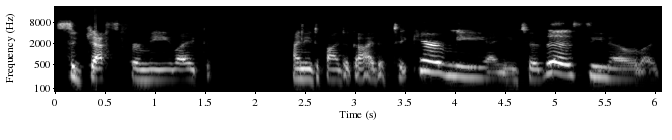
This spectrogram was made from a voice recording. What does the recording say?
suggest for me, like, I need to find a guy to take care of me. I need to this, you know, like,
